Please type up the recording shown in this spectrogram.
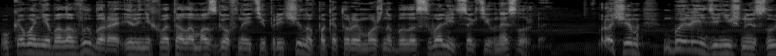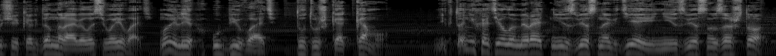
у кого не было выбора или не хватало мозгов найти причину, по которой можно было свалить с активной службы. Впрочем, были единичные случаи, когда нравилось воевать, ну или убивать, тут уж как кому. Никто не хотел умирать неизвестно где и неизвестно за что –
